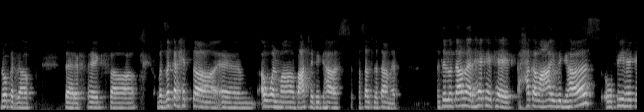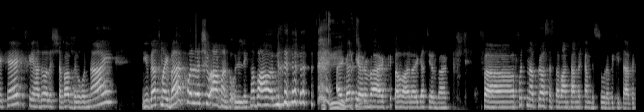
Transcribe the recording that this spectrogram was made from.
proper rap تعرف هيك؟ ف بتذكر حتى أول ما بعث لي بيج هاس اتصلت لتامر. قلت له تامر هيك هيك هيك حكى معي بيج هاس وفي هيك هيك هيك في هدول الشباب بالغناي you got my back ولا شو أعمل؟ بقول لي طبعا. I got your back طبعا I got your back ففتنا process طبعا تامر كان بالصورة بكتابة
